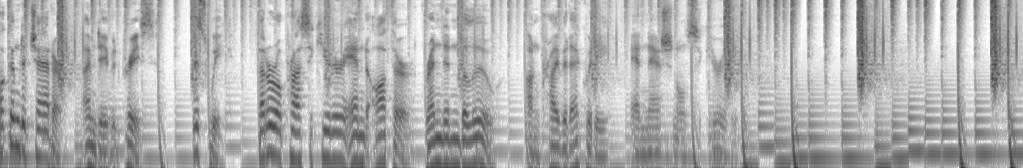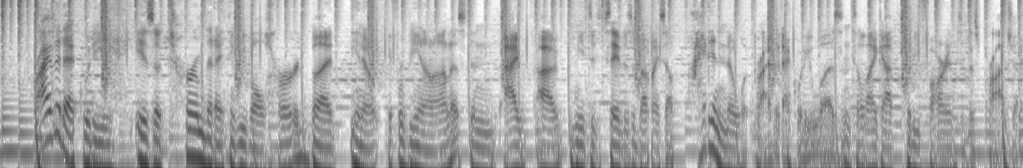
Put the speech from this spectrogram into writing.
Welcome to Chatter. I'm David Priess. This week, federal prosecutor and author Brendan Ballou on private equity and national security. Private equity is a term that I think we've all heard, but you know, if we're being honest, and I, I need to say this about myself, I didn't know what private equity was until I got pretty far into this project.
